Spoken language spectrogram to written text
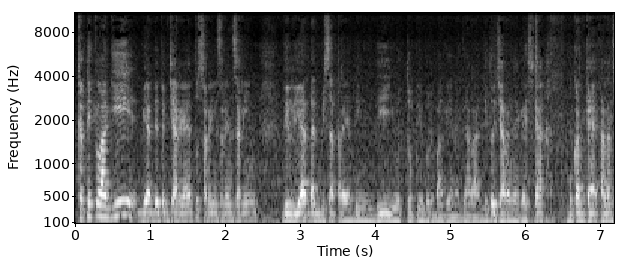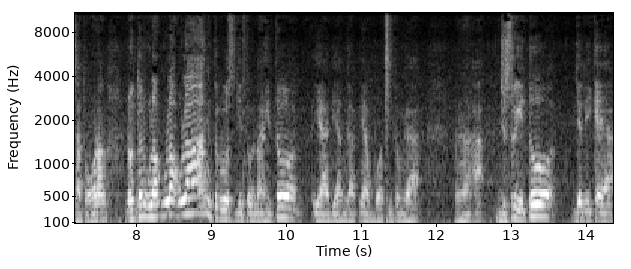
ketik lagi biar di pencarian itu sering-sering-sering dilihat dan bisa trending di YouTube di berbagai negara. Gitu caranya guys ya. Bukan kayak kalian satu orang nonton ulang-ulang-ulang terus gitu. Nah itu ya dianggapnya buat itu nggak justru itu jadi kayak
